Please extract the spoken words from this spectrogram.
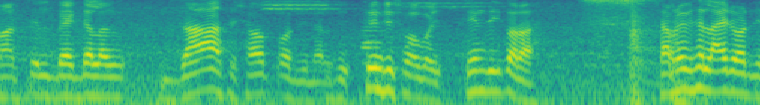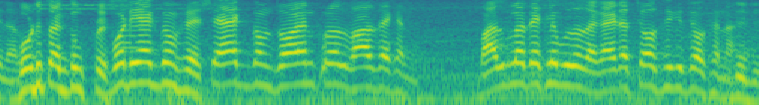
মার্সেল ব্যাগ ডালা যা আছে সব অরিজিনাল সিএনজি সহ ভাই। সিএনজি করা। সামনে পিছিয়ে লাইট অরিজিনাল বডি তো একদম ফ্রেশ বডি একদম ফ্রেশ একদম জয়েন্ট ক্রস ভাঁজ দেখেন। ভাঁজগুলো দেখলে বোঝা যায় গাড়িটা চলছে কি চলছে না। জি জি।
